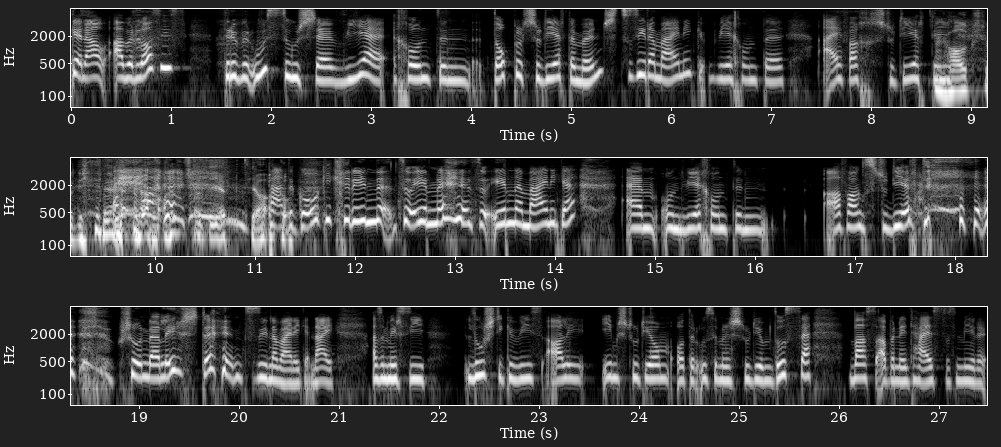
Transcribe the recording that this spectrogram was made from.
Genau, aber lass uns darüber austauschen, wie kommt ein doppelt studierter Mensch zu seiner Meinung, wie kommt eine einfach studierte Ein halb studiert. studiert, ja. Pädagogikerin zu ihren, zu ihren Meinungen ähm, und wie kommt ein anfangs studierter Journalist zu seinen Meinungen. Nein, also wir sind lustigerweise alle im Studium oder aus einem Studium draussen, was aber nicht heißt, dass wir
